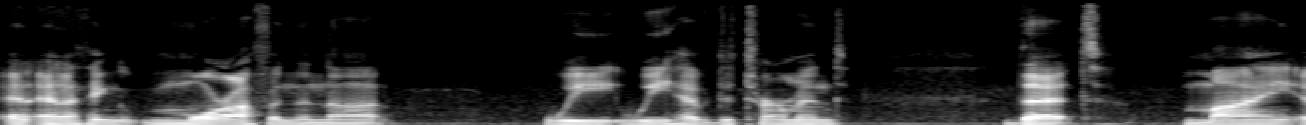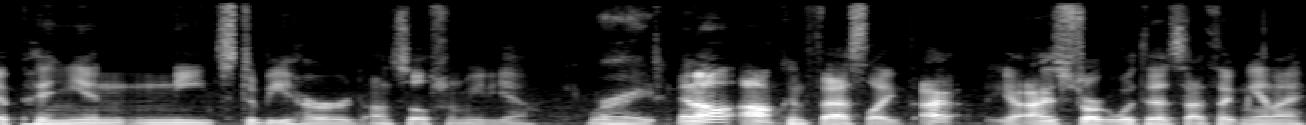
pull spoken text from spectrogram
and and I think more often than not, we we have determined that my opinion needs to be heard on social media. Right. And I'll I'll confess, like I you know, I struggle with this. I think, man, I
